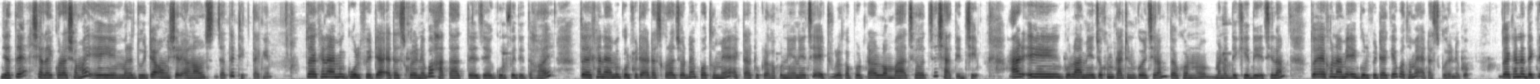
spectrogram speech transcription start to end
যাতে সেলাই করার সময় এই মানে দুইটা অংশের অ্যালাউন্স যাতে ঠিক থাকে। তো এখানে আমি গুলফিটা অ্যাটাচ করে নেব হাতে যে গুলফি দিতে হয়। তো এখানে আমি গুলফিটা অ্যাটাচ করার জন্য প্রথমে একটা টুকরা কাপড় নিয়ে নিয়েছি। এই টুকরা কাপড়টা লম্বা আছে হচ্ছে সাত ইঞ্চি। আর এইগুলো আমি যখন কাটিং করেছিলাম তখন মানে দেখিয়ে দিয়েছিলাম। তো এখন আমি এই গুলফিটাকে প্রথমে অ্যাটাচ করে নেব। তো এখানে দেখতে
